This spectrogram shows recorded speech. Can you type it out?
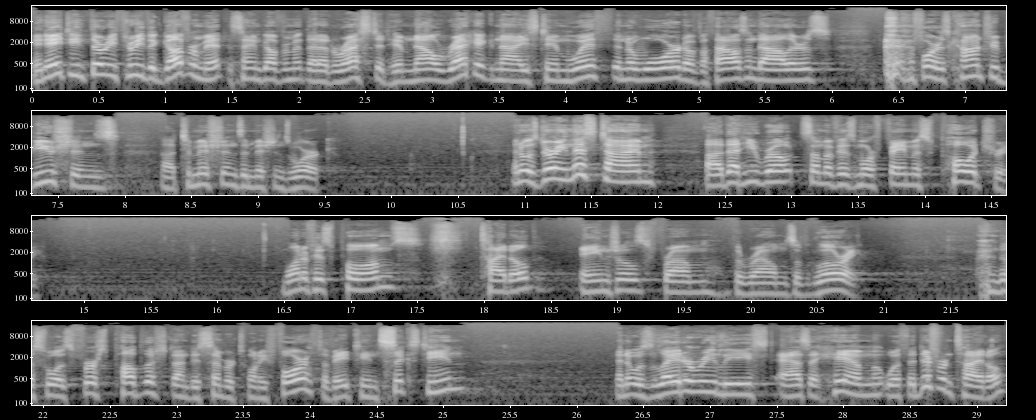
In 1833, the government, the same government that had arrested him, now recognized him with an award of $1,000 for his contributions uh, to missions and missions work. And it was during this time uh, that he wrote some of his more famous poetry. One of his poems, titled Angels from the Realms of Glory. And this was first published on December 24th of 1816, and it was later released as a hymn with a different title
